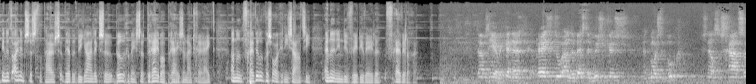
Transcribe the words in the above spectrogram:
In het Arnhemse stadhuis werden de jaarlijkse burgemeester Drijberprijzen uitgereikt aan een vrijwilligersorganisatie en een individuele vrijwilliger. Dames en heren, we kennen prijzen toe aan de beste muzikus, het mooiste boek, de snelste schaatser.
